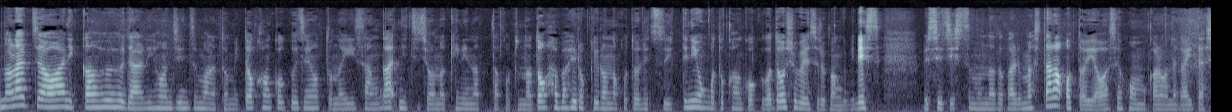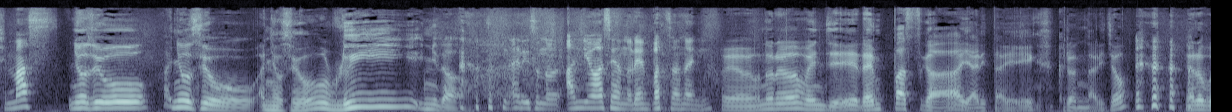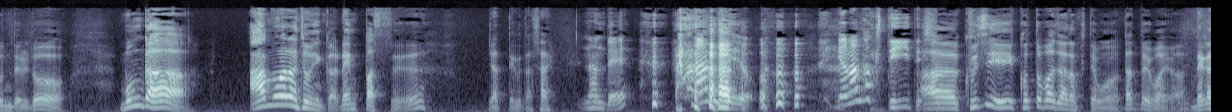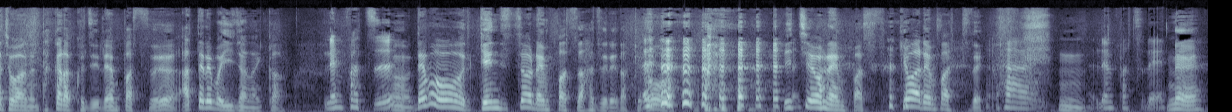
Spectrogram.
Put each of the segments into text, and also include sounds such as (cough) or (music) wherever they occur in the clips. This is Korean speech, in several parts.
このラジオは日韓夫婦である日本人妻の富と韓国人夫のイーさんが日常の気になったことなど幅広くいろんなことについて日本語と韓国語でおしゃべりする番組ですメッセージ質問などがありましたらお問い合わせフォームからお願いいたします 안녕하세요. 안녕하세요. 안녕하세요. 루이입니다. (laughs) 何その「アンニュアセヨ」の連発は何 예, 오늘은 왠지 램파스가 야리따이 그런 날이죠. 여러분들도 (laughs) 뭔가 아무거나 좋으니까 램파스 야떼 구다사이. なんで(laughs) なんでよ(laughs) やらなくていいでしょ 아 굳이 코토바잖아 그때 뭐 따뜻해봐요. 내가 좋아하는 타카라쿠지 램파스 아떼레바 이잖아니까. 連発、 응, でも現実は連発外れだけど(laughs) 一応連発今日は連発で、はいうん、連発で 네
